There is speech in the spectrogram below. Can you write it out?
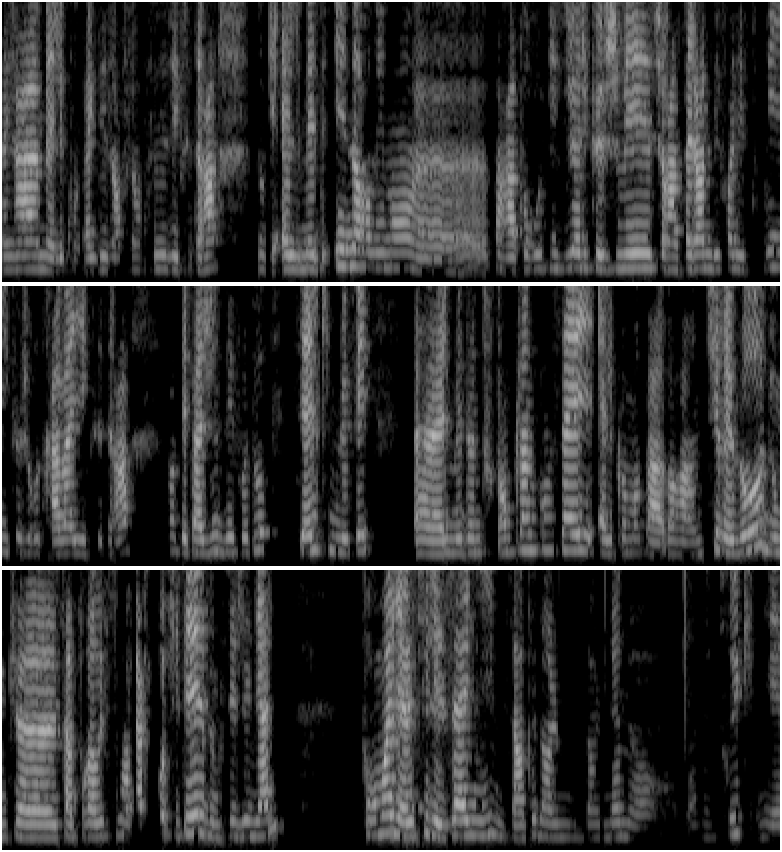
Instagram, elle contacte des influenceuses, etc. Donc, elle m'aide énormément euh, par rapport au visuel que je mets sur Instagram, des fois les stories que je retravaille, etc. Quand c'est pas juste des photos, c'est elle qui me le fait. elle me donne tout le temps plein de conseils. Elle commence à avoir un petit réseau, donc ça pourra aussi m'en faire profiter. Donc c'est génial. Pour moi, il y a aussi les amis, mais c'est un peu dans le, même, dans truc. Mais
